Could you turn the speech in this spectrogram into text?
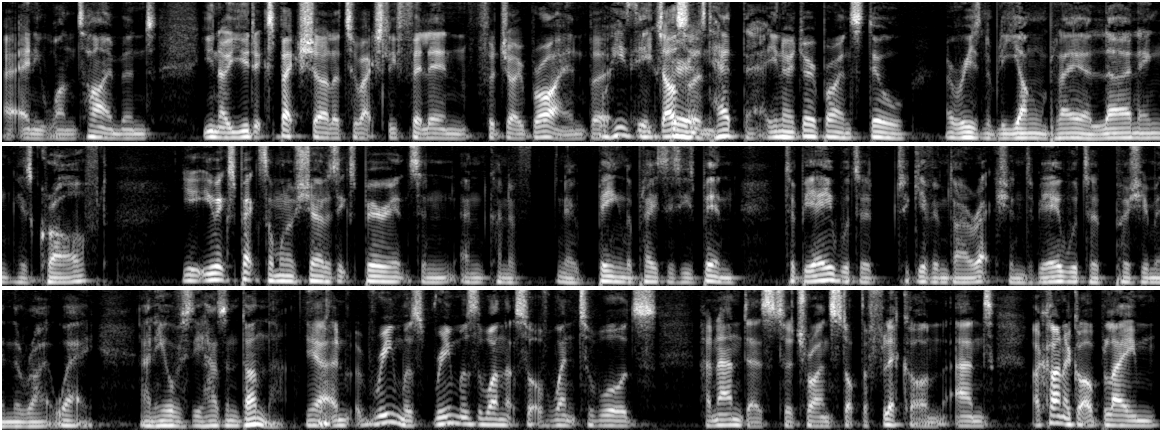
at any one time, and you know you'd expect Schürrle to actually fill in for Joe Bryan, but Well, he's the he experienced doesn't. head there. You know, Joe Bryan's still a reasonably young player, learning his craft. You, you expect someone of Schürrle's experience and, and kind of you know being the places he's been to be able to to give him direction, to be able to push him in the right way, and he obviously hasn't done that. Yeah, and Ream was Ream was the one that sort of went towards Hernandez to try and stop the flick on, and I kind of got to blame.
